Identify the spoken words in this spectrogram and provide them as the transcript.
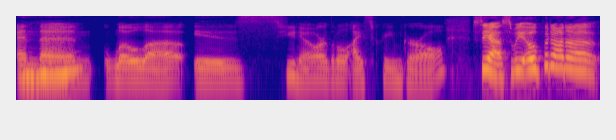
and Mhm. then lola is you know our little ice cream girl so yeah, so we open on a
